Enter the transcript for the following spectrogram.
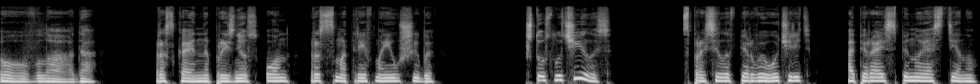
«О, Влада!» — раскаянно произнес он, рассмотрев мои ушибы. «Что случилось?» — спросила в первую очередь, опираясь спиной о стену.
